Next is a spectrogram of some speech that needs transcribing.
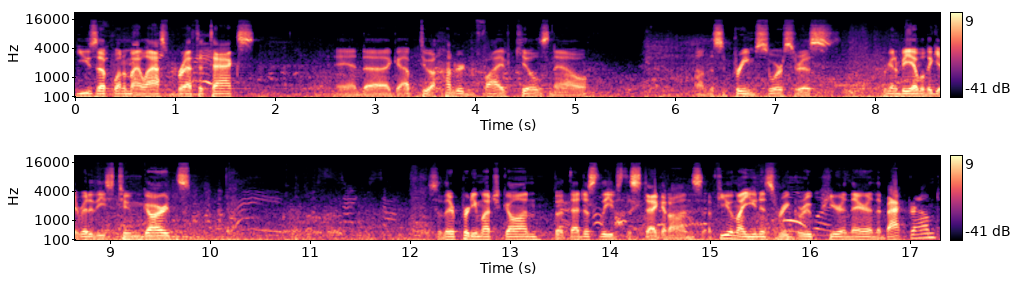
use up one of my last breath attacks, and uh, got up to 105 kills now on the Supreme Sorceress. We're gonna be able to get rid of these Tomb Guards. So they're pretty much gone, but that just leaves the Stegodons. A few of my units regroup here and there in the background.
